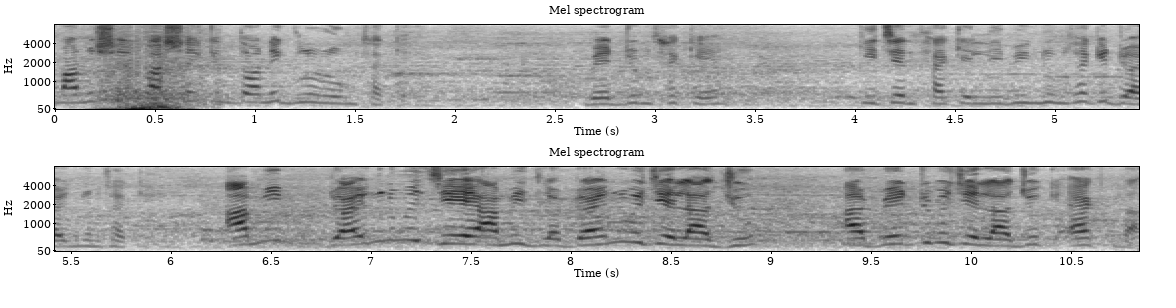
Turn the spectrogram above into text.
মানুষের বাসায় কিন্তু অনেকগুলো রুম থাকে। বেডরুম থাকে কিচেন থাকে লিভিং রুম থাকে ড্রয়িং রুম থাকে। আমি ড্রয়িং রুমে যে, আমি ড্রয়িং রুমে যে লাজুক আর বেডরুমে যে লাজুক এক না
